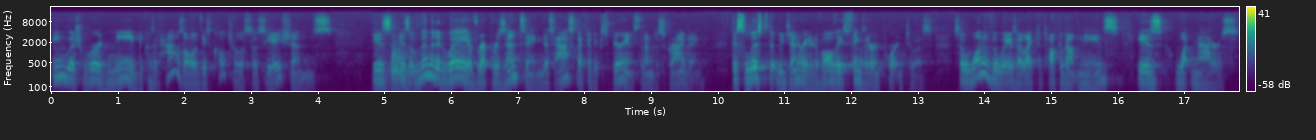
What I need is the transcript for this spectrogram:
English word need, because it has all of these cultural associations, is, is a limited way of representing this aspect of experience that I'm describing. This list that we generated of all these things that are important to us. So, one of the ways I like to talk about needs is what matters.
